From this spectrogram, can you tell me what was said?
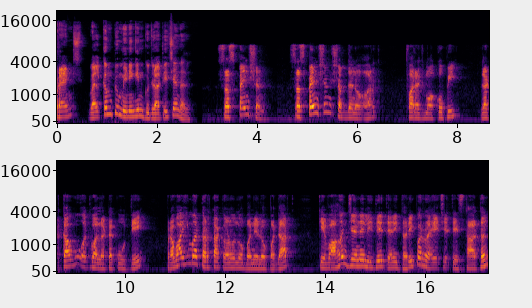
Friends welcome to meaning in Gujarati channel suspension suspension શબ્દનો અર્થ ફરજ મોકૂફી લટકાવવું અથવા લટકવું તે પ્રવાહીમાં તરતા કણોનો બનેલો પદાર્થ કે વાહન જેને લીધે તેની ધરી પર રહે છે તે સ્થાથન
